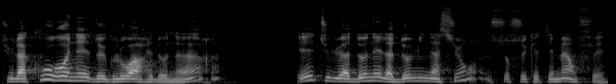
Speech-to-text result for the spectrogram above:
tu l'as couronné de gloire et d'honneur, et tu lui as donné la domination sur ce que tes mains ont fait.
